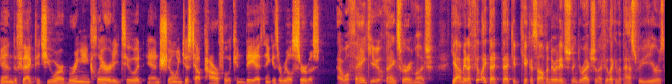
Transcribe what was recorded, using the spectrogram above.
and the fact that you are bringing clarity to it and showing just how powerful it can be, I think, is a real service. Uh, well, thank you. Thanks very much. Yeah, I mean, I feel like that that could kick us off into an interesting direction. I feel like in the past few years,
